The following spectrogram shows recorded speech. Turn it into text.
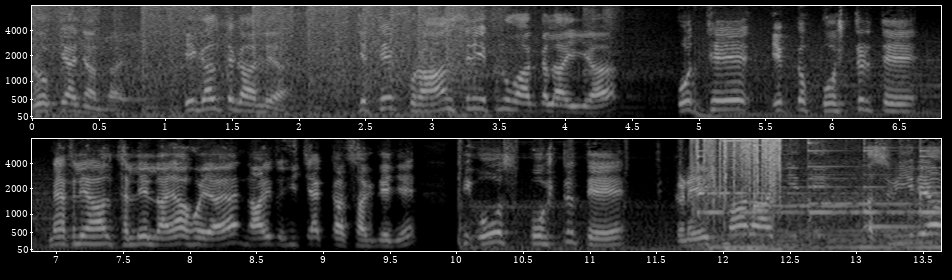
ਰੋਕਿਆ ਜਾਂਦਾ ਹੈ ਇਹ ਗਲਤ ਗੱਲ ਆ। ਜਿੱਥੇ ਕੁਰਾਨ ਸ਼ਰੀਫ ਨੂੰ ਅੱਗ ਲਾਈ ਆ, ਉੱਥੇ ਇੱਕ ਪੋਸਟਰ ਤੇ ਮੈਂ ਫਿਲਹਾਲ ਥੱਲੇ ਲਾਇਆ ਹੋਇਆ ਹੈ, ਨਾਲ ਹੀ ਤੁਸੀਂ ਚੈੱਕ ਕਰ ਸਕਦੇ ਜੇ ਕਿ ਉਸ ਪੋਸਟਰ ਤੇ ਗਣੇਸ਼ ਮਹਾਰਾਜ ਜੀ ਦੀ ਤਸਵੀਰ ਆ,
